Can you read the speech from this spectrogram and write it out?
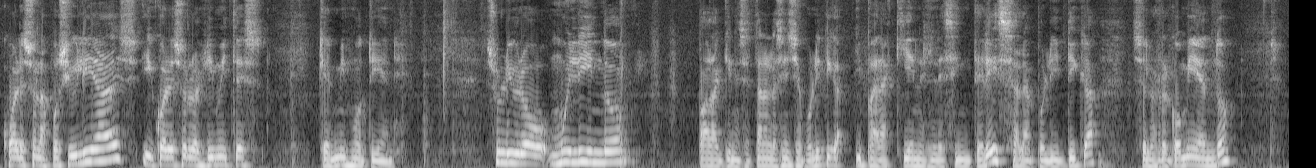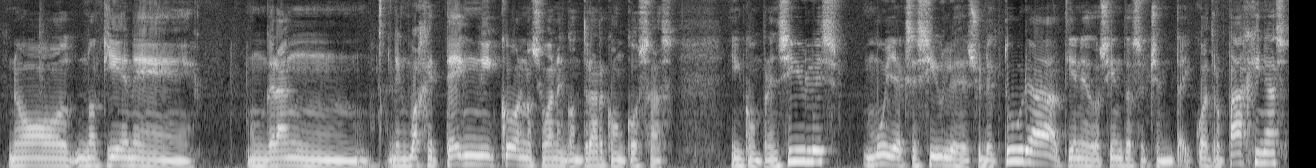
cuáles son las posibilidades y cuáles son los límites que el mismo tiene. Es un libro muy lindo para quienes están en la ciencia política y para quienes les interesa la política, se los recomiendo. No, no tiene un gran lenguaje técnico, no se van a encontrar con cosas incomprensibles, muy accesibles de su lectura, tiene 284 páginas,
